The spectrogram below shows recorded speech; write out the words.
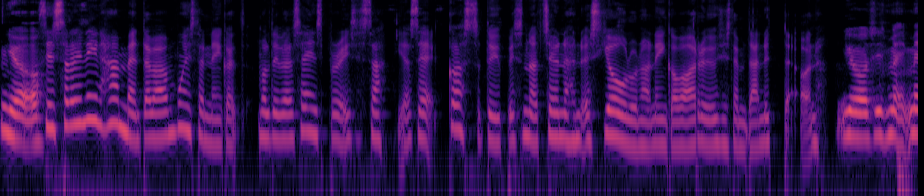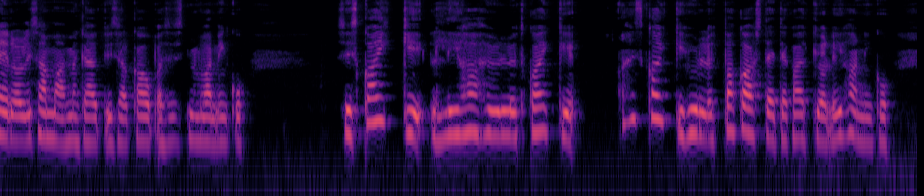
Joo. Siis se oli niin hämmentävää. Mä muistan, niin että me oltiin vielä Sainsburysissä ja se kassatyyppi sanoi, että se ei ole nähnyt edes jouluna niin kovaa ryysistä, mitä nyt on. Joo, siis me, meillä oli sama, että me käytiin siellä kaupassa, ja sitten me vaan niinku, siis kaikki lihahyllyt, kaikki, siis kaikki hyllyt, pakasteet ja kaikki oli ihan niinku tyhjiä.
